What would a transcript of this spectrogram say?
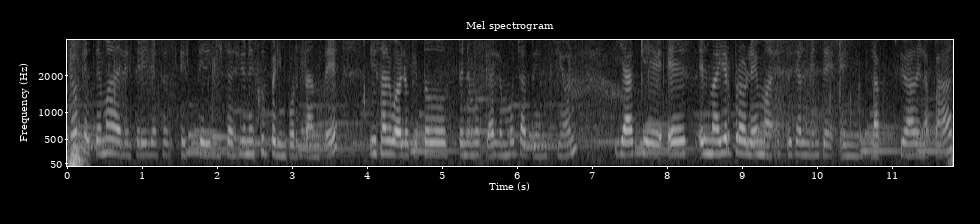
Creo que el tema de la esterilización es súper importante y es algo a lo que todos tenemos que darle mucha atención ya que es el mayor problema, especialmente en la ciudad de La Paz,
